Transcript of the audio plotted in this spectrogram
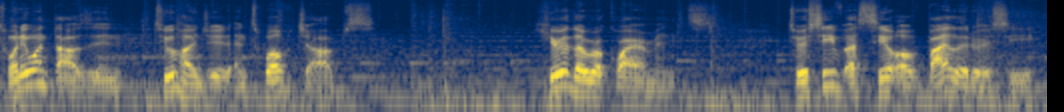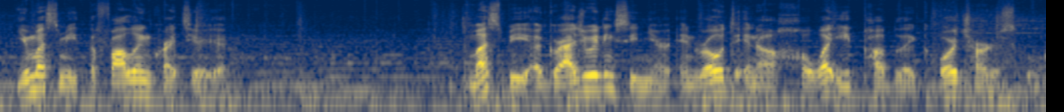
21,212 jobs. Here are the requirements. To receive a seal of biliteracy, you must meet the following criteria. Must be a graduating senior enrolled in a Hawaii public or charter school.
